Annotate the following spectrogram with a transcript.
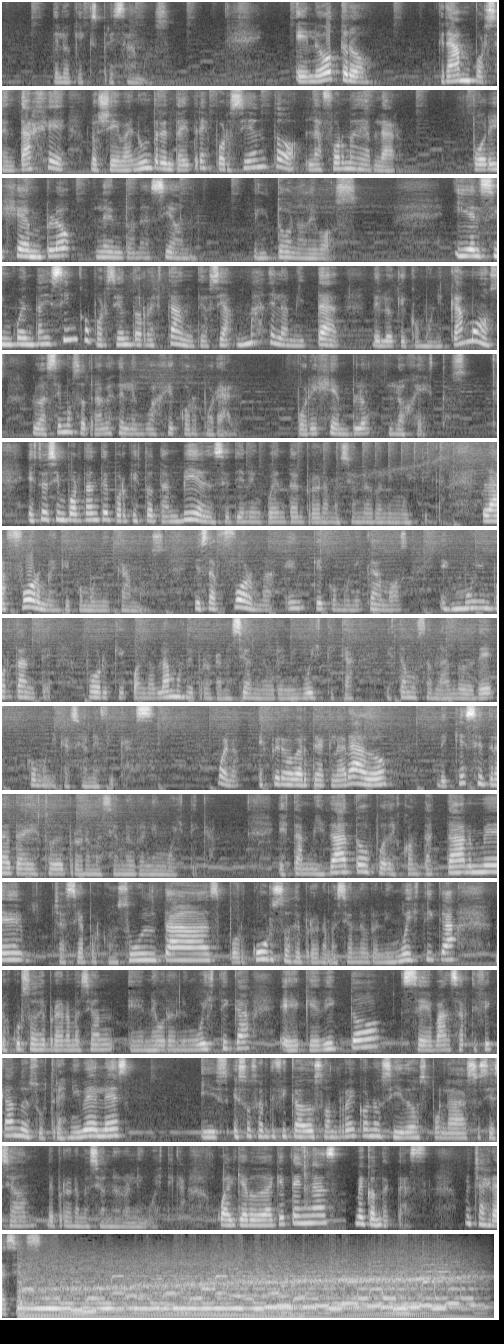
de lo que expresamos. El otro gran porcentaje lo lleva en un 33% la forma de hablar. Por ejemplo, la entonación, el tono de voz. Y el 55% restante, o sea, más de la mitad de lo que comunicamos, lo hacemos a través del lenguaje corporal. Por ejemplo, los gestos. Esto es importante porque esto también se tiene en cuenta en programación neurolingüística. La forma en que comunicamos y esa forma en que comunicamos es muy importante porque cuando hablamos de programación neurolingüística estamos hablando de comunicación eficaz. Bueno, espero haberte aclarado de qué se trata esto de programación neurolingüística. Están mis datos, puedes contactarme, ya sea por consultas, por cursos de programación neurolingüística. Los cursos de programación eh, neurolingüística eh, que dicto se van certificando en sus tres niveles y esos certificados son reconocidos por la Asociación de Programación Neurolingüística. Cualquier duda que tengas, me contactas. Muchas gracias.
